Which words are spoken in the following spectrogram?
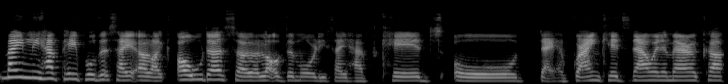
mainly have people that say are like older so a lot of them already say have kids or they have grandkids now in america.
